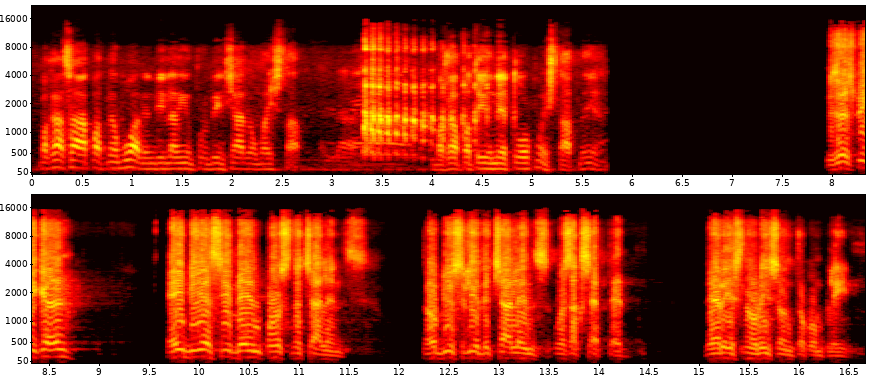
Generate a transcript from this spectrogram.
Baka sa apat na buwan, hindi lang yung probinsyano may stop. Baka pati yung network mo, stop na yan. Mr. Speaker, ABS-CBN posed the challenge. Obviously, the challenge was accepted. There is no reason to complain.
